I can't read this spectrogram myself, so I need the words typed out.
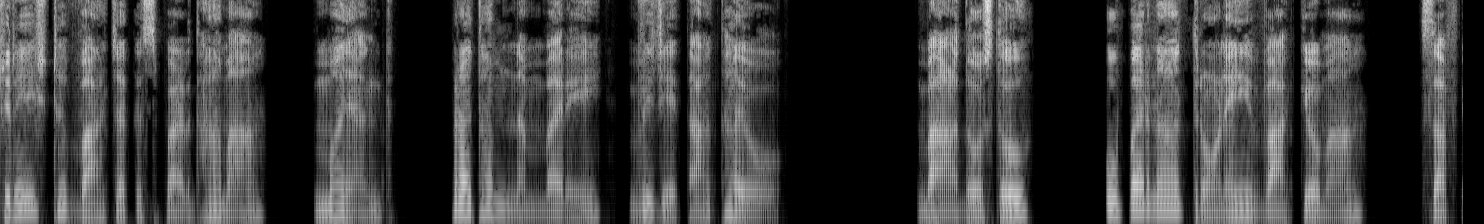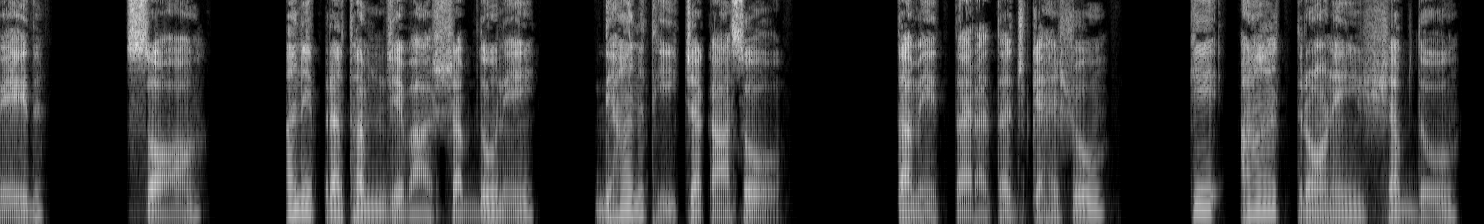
શ્રેષ્ઠ વાચક સ્પર્ધામાં મયંક પ્રથમ નંબરે વિજેતા થયો. બાળ દોસ્તો, ઉપરના ત્રણેય વાક્યોમાં સફેદ, સો અને પ્રથમ જેવા શબ્દોને ધ્યાનથી ચકાસો. તમે તરત જ કહેશો કે આ ત્રણેય શબ્દો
